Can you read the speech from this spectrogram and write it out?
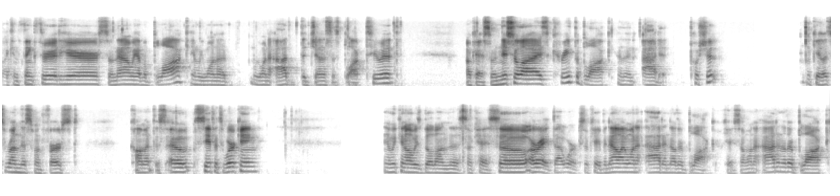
I can think through it here. So now we have a block and we want to we want to add the Genesis block to it. Okay, so initialize, create the block, and then add it, push it. Okay, let's run this one first. Comment this out, see if it's working. And we can always build on this. Okay, so all right, that works. Okay, but now I want to add another block. Okay, so I want to add another block.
